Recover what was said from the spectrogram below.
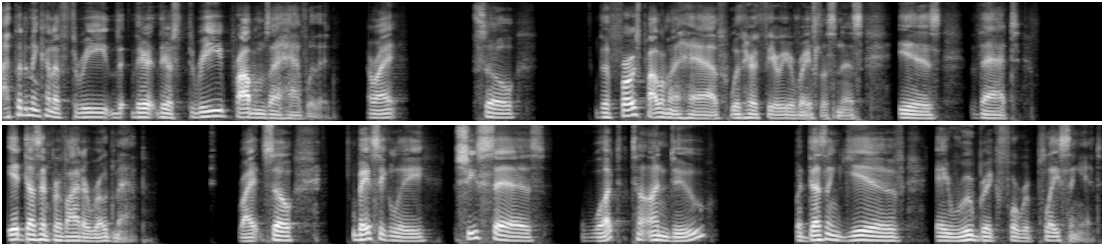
I put them in kind of three, there, there's three problems I have with it. All right. So the first problem I have with her theory of racelessness is that it doesn't provide a roadmap. Right. So basically, she says what to undo, but doesn't give a rubric for replacing it.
